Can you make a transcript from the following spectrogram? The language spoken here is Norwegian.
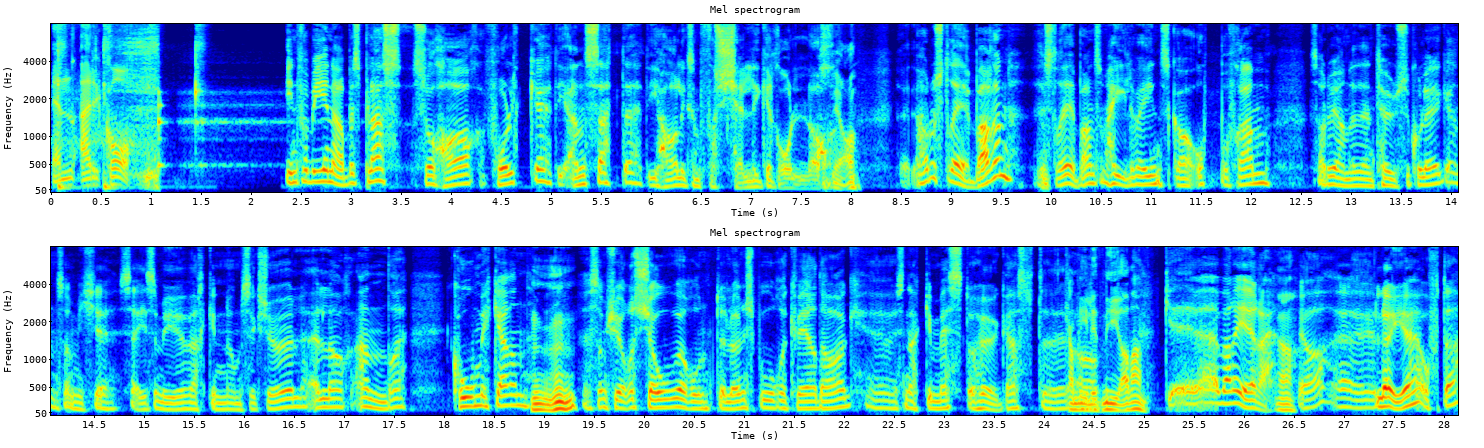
NRK. Innenfor en arbeidsplass så har folket, de ansatte, de har liksom forskjellige roller. Ja. Har du streberen, streberen som hele veien skal opp og fram, så har du gjerne den tause kollegaen som ikke sier så mye hverken om seg selv eller andre. Komikeren som kjører showet rundt lunsjbordet hver dag, eh, snakker mest og høyest. eh, Kan bli litt mye av han. Eh, Varierer. Ja. Ja. løye ofte.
